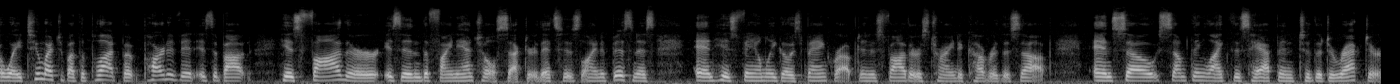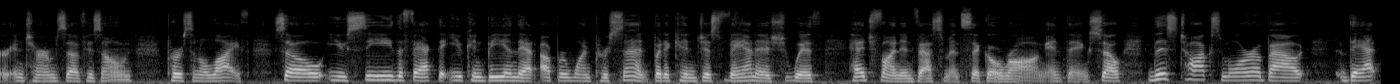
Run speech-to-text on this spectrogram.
away too much about the plot, but part of it is about his father is in the financial sector, that's his line of business, and his family goes bankrupt, and his father is trying to cover this up. And so something like this happened to the director in terms of his own personal life. So you see the fact that you can be in that upper 1%, but it can just vanish with hedge fund investments that go wrong and things. So this talks more about that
